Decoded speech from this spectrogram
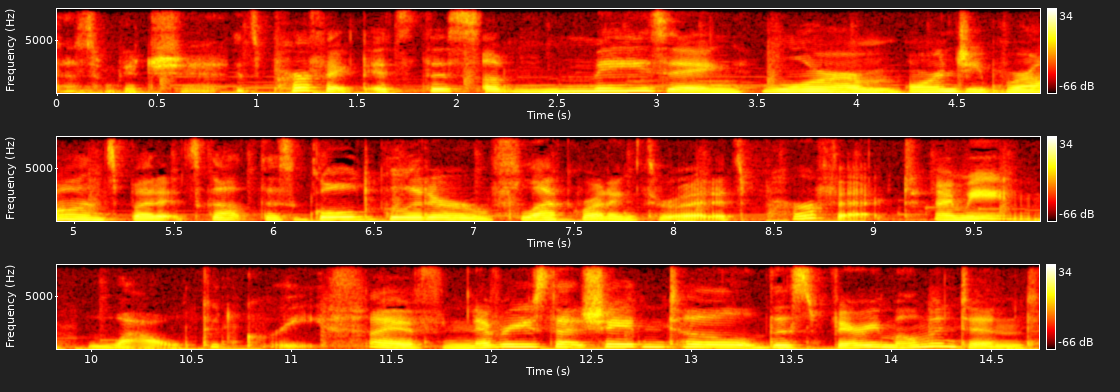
That's some good shit. It's perfect. It's this amazing, warm, orangey bronze, but it's got this gold glitter fleck running through it. It's perfect. I mean, wow, good grief. I have never used that shade until this very moment, and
